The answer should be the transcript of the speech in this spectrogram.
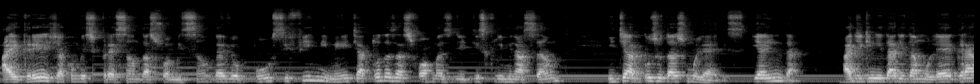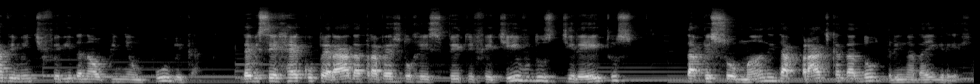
a Igreja, como expressão da sua missão, deve opor-se firmemente a todas as formas de discriminação e de abuso das mulheres, e ainda a dignidade da mulher gravemente ferida na opinião pública deve ser recuperada através do respeito efetivo dos direitos da pessoa humana e da prática da doutrina da Igreja.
